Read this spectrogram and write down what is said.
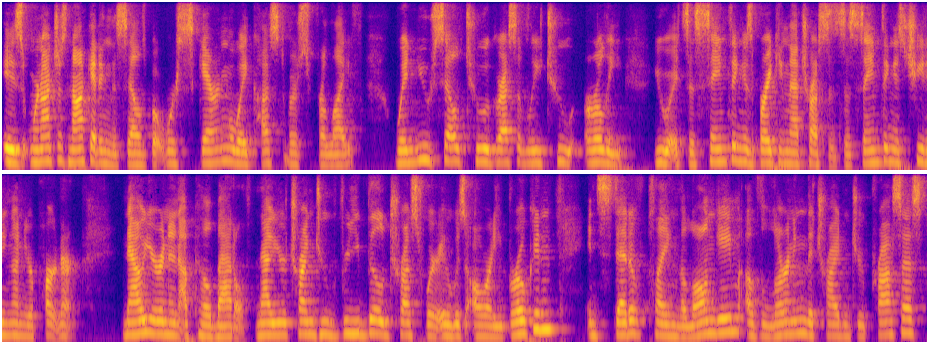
is we're not just not getting the sales, but we're scaring away customers for life. When you sell too aggressively too early, you it's the same thing as breaking that trust. It's the same thing as cheating on your partner. Now you're in an uphill battle. Now you're trying to rebuild trust where it was already broken instead of playing the long game of learning the tried and true process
